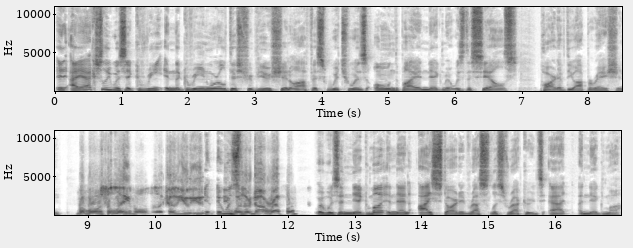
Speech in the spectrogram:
It, I actually was at Green in the Green World distribution office, which was owned by Enigma. It was the sales part of the operation. But what was the label? Because you, you It- it was- was it not wrestling? It was Enigma, and then I started Restless Records at Enigma.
